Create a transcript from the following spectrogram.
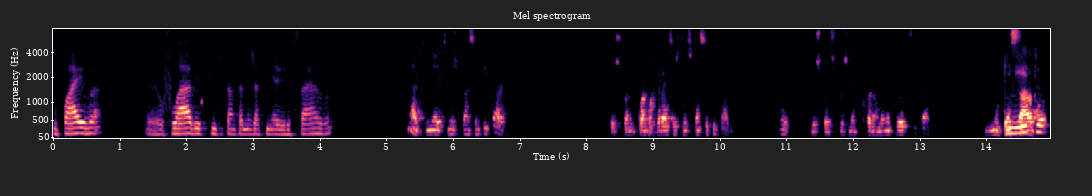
o Paiva, eh, o Flávio, que entretanto também já tinha regressado. Não, tinha, tinha esperança em ficar. Depois, quando, quando regressas, tens esperança em ficar. As coisas, felizmente, correram bem para eu ficar. Não pensava,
